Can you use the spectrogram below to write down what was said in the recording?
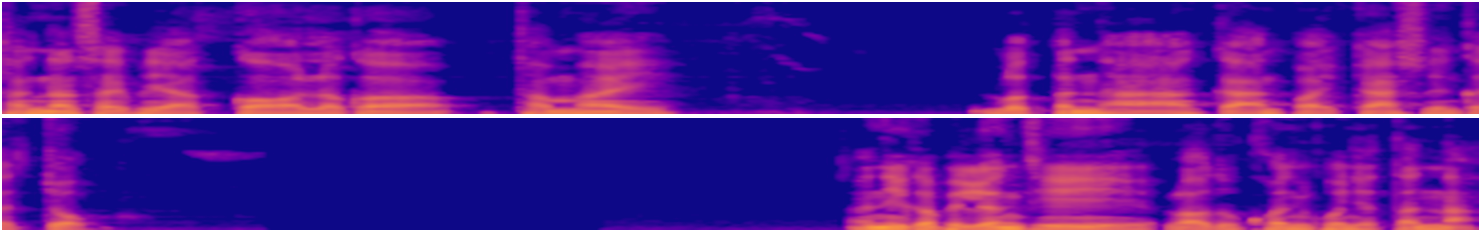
ทางด้านทรัพยากรแล้วก็ทำให้ลดปัญหาการปล่อยก๊าซเรือนกระจก อันนี้ก็เป็นเรื่องที่เราทุกคนควรจะตระหนัก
